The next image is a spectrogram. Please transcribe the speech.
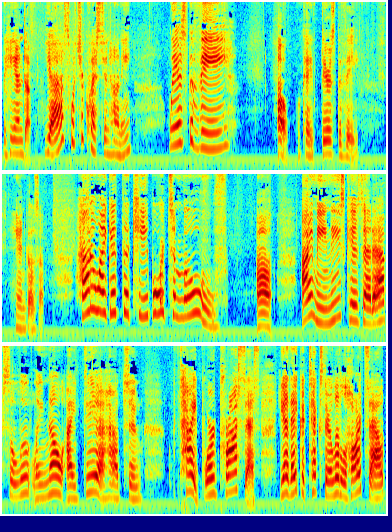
The hand up. Yes, what's your question, honey? Where's the V? Oh, okay, there's the V. Hand goes up. How do I get the keyboard to move? Uh, I mean, these kids had absolutely no idea how to type, word process. Yeah, they could text their little hearts out,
